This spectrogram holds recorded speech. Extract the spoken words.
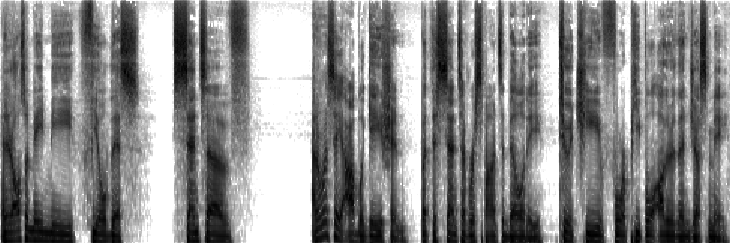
And it also made me feel this sense of, I don't want to say obligation, but the sense of responsibility to achieve for people other than just me.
